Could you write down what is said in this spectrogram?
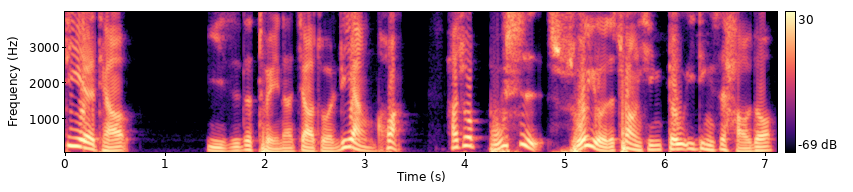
第二条椅子的腿呢，叫做量化。他说，不是所有的创新都一定是好的哦。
